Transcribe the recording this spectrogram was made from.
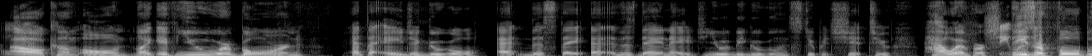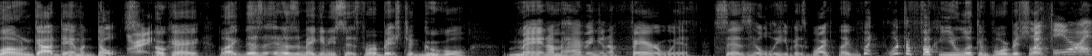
Or- Oh, come on. Like if you were born at the age of Google at this day at this day and age, you would be googling stupid shit too. However, these are full blown goddamn adults. Right. Okay? Like this it doesn't make any sense for a bitch to Google man I'm having an affair with says he'll leave his wife. Like what what the fuck are you looking for, bitch? Like Before him.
